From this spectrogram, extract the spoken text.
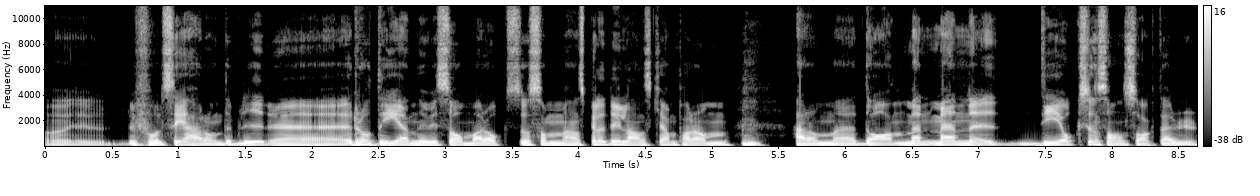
och, du får väl se här om det blir eh, Rodén nu i sommar också. Som, han spelade i landskamp här om mm häromdagen. Men, men det är också en sån sak där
